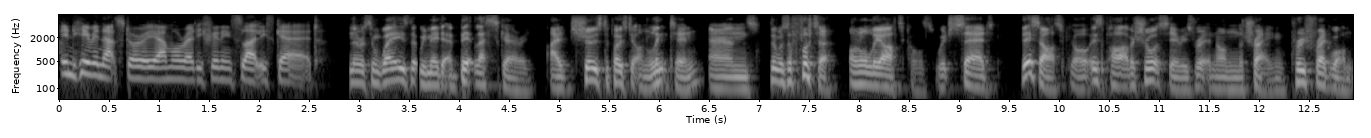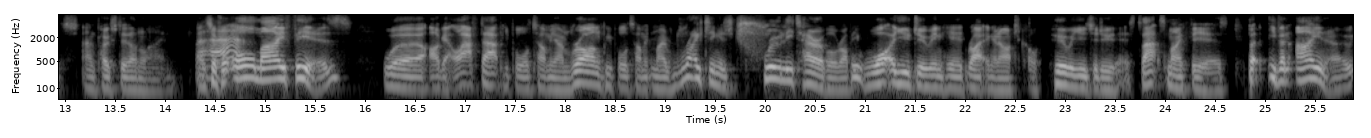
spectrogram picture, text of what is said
in hearing that story, I'm already feeling slightly scared. There are some ways that we made it a bit less scary. I chose to post it on LinkedIn, and there was a footer on all the articles which said, This article is part of a short series written on the train, proofread once, and posted online. And so, for ah. all my fears, were I'll get laughed at, people will tell me I'm wrong, people will tell me my writing is truly terrible, Robbie. What are you doing here writing an article? Who are you to do this? That's my fears. But even I know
